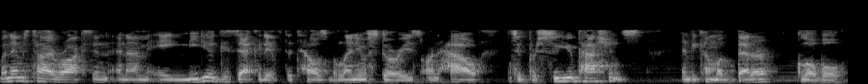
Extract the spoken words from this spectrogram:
My name is Tayo Rockson, and I'm a media executive that tells millennial stories on how to pursue your passions and become a better global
